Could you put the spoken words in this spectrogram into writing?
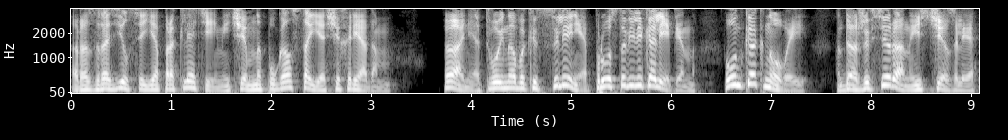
Разразился я проклятиями, чем напугал стоящих рядом. «Аня, твой навык исцеления просто великолепен. Он как новый. Даже все раны исчезли.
